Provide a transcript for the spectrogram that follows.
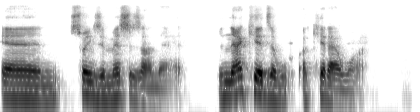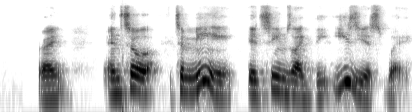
and swings and misses on that, then that kid's a, a kid I want. Right. And so to me, it seems like the easiest way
